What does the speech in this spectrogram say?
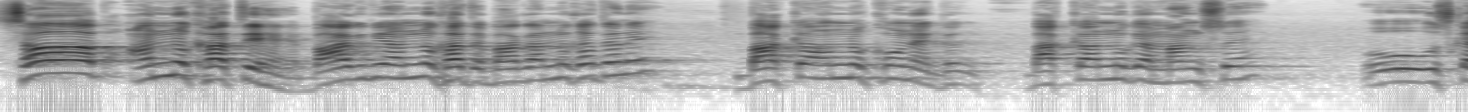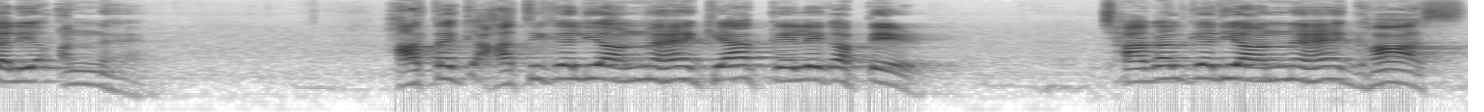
सब अन्न खाते हैं। बाघ भी अन्न खाते बाघ अन्न खाते नहीं? बाघ का अन्न कौन है? बाघ का अन्न का मांस है? वो उसका लिए अन्न है। हाथी हाथी के लिए अन्न है क्या? केले का पेड़। छागल के लिए अन्न है घास।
